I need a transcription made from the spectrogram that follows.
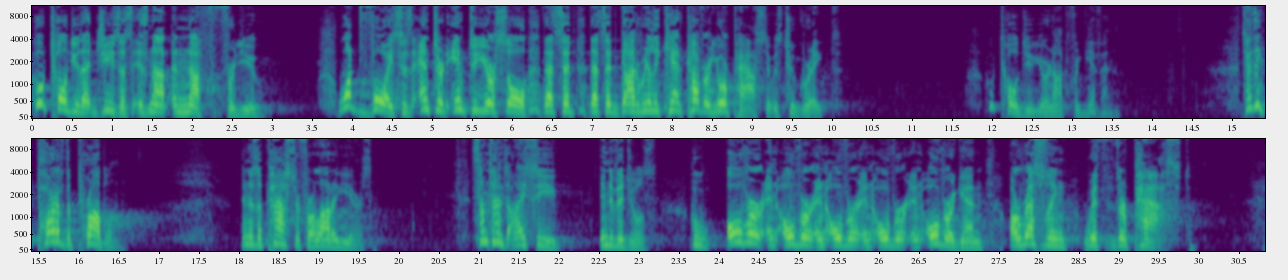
Who told you that Jesus is not enough for you? What voice has entered into your soul that said, that said God really can't cover your past? It was too great. Who told you you're not forgiven? See, I think part of the problem, and as a pastor for a lot of years, Sometimes I see individuals who over and over and over and over and over again are wrestling with their past.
